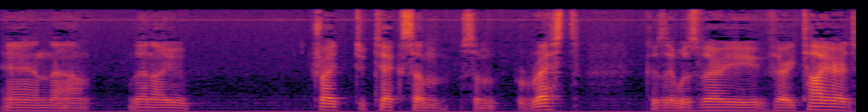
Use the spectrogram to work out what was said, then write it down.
and um, then I tried to take some some rest because I was very very tired,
